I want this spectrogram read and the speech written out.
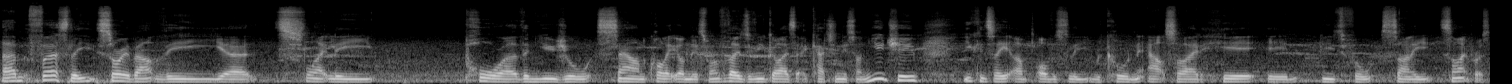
Um, firstly, sorry about the uh, slightly poorer than usual sound quality on this one. For those of you guys that are catching this on YouTube, you can see I'm obviously recording outside here in beautiful sunny Cyprus,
